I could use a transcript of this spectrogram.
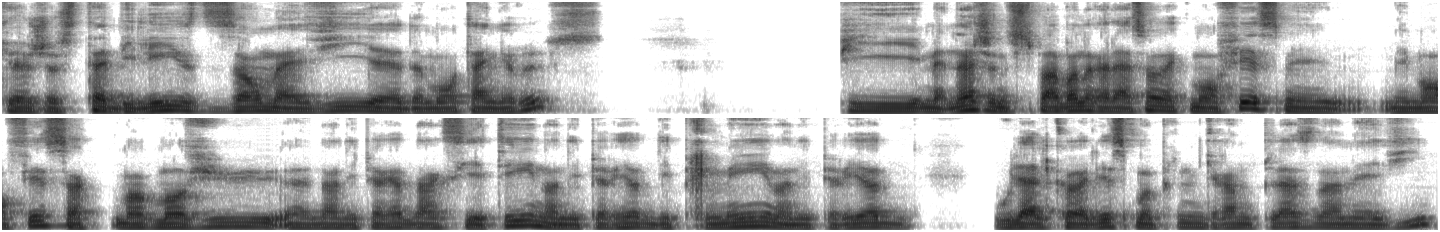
que je stabilise, disons, ma vie euh, de montagne russe. Puis maintenant, j'ai une super bonne relation avec mon fils, mais, mais mon fils m'a vu euh, dans des périodes d'anxiété, dans des périodes déprimées, dans des périodes où l'alcoolisme a pris une grande place dans ma vie.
